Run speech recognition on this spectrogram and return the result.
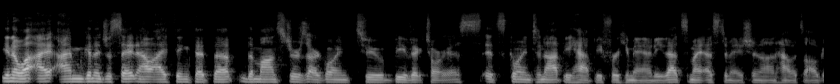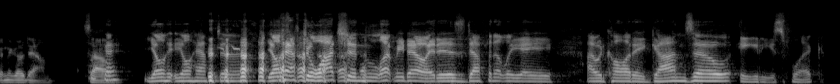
you know what? I, i'm to just say it now. I think that the the monsters are going to be victorious. It's going to not be happy for humanity. That's my estimation on how it's all to go down so okay, you'll you'll have to you'll have to watch and let me know. It is definitely a I would call it a Gonzo '80s flick.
